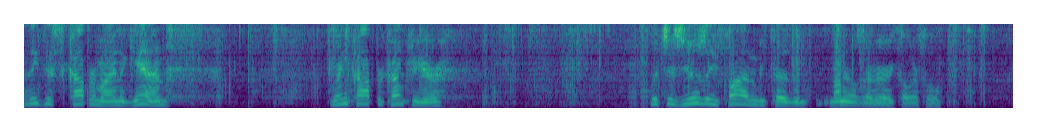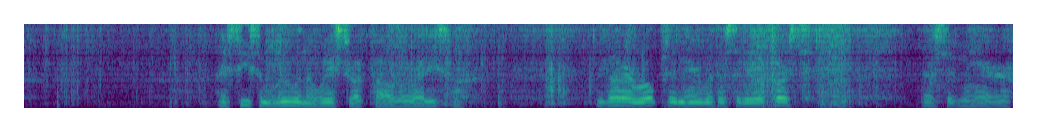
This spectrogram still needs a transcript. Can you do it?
I think this copper mine again. We're in copper country here, which is usually fun because the minerals are very colorful. I see some blue in the waste rock piles already, so we got our ropes in here with us today. Of course, they're sitting here.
